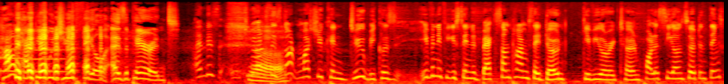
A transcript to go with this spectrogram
How happy would you feel as a parent? And there's, to be honest, there's not much you can do because even if you send it back, sometimes they don't give you a return policy on certain things,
